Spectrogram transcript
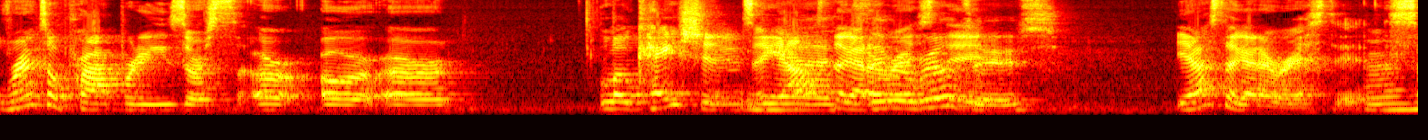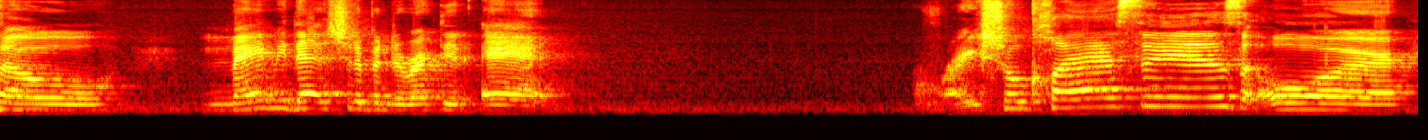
rental properties or or or, or locations, and y'all still got they were arrested. realtors. Y'all still got arrested. Mm-hmm. So maybe that should have been directed at racial classes or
